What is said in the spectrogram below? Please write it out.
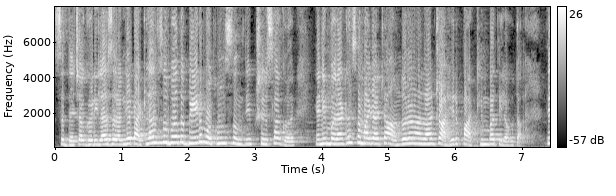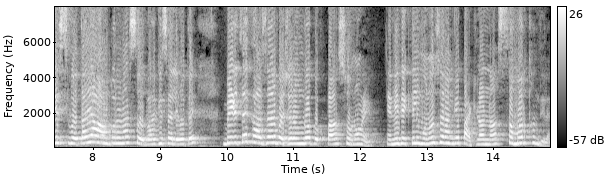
सध्याच्या घडीला जरांगे पाटलांसोबत बीडमधून संदीप क्षीरसागर यांनी मराठा समाजाच्या आंदोलनाला जाहीर पाठिंबा दिला होता. ते स्वतः या आंदोलनात सहभागी झाले होते. बीडचे खासदार बजरंग बप्पा सोनवणे यांनी देखील मनोज जरांगे पाटलांना समर्थन दिलं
